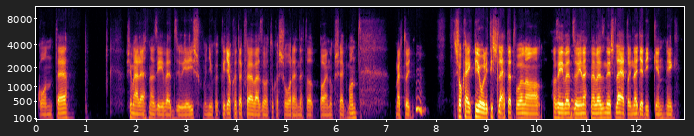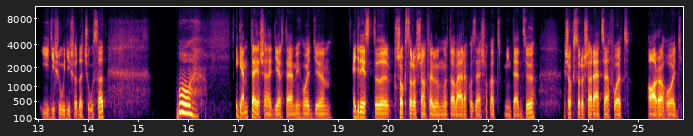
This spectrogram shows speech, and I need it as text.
Conte, simán lehetne az évedzője is, mondjuk gyakorlatilag felvázoltuk a sorrendet a bajnokságban, mert hogy hm. sokáig Piolit is lehetett volna az évedzőjének nevezni, és lehet, hogy negyedikként még így is, úgy is oda csúszhat. Hú, igen, teljesen egyértelmű, hogy egyrészt sokszorosan felülmúlta a várakozásokat, mint edző, és sokszorosan rácáfolt arra, hogy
